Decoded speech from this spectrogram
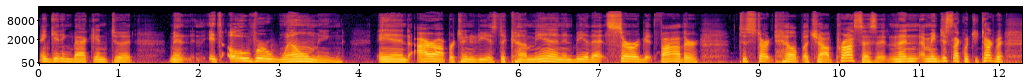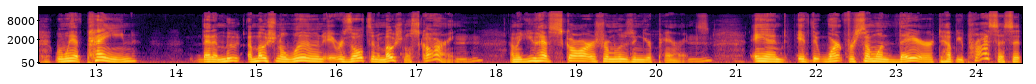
and getting back into it man, it's overwhelming. And our opportunity is to come in and be that surrogate father to start to help a child process it. And then, I mean, just like what you talked about, when we have pain, that emo- emotional wound, it results in emotional scarring. Mm-hmm. I mean, you have scars from losing your parents. Mm-hmm. And if it weren't for someone there to help you process it,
